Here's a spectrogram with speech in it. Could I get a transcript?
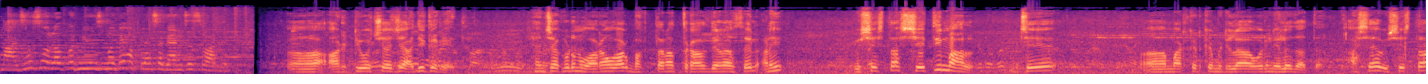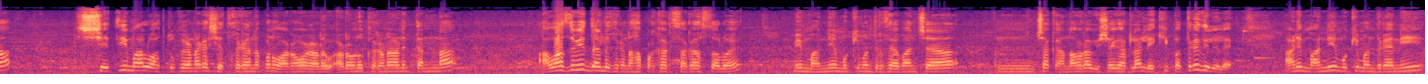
माझं सोलापूर न्यूजमध्ये आपल्या सगळ्यांचं स्वागत. आर टी ओचे जे अधिकारी आहेत ह्यांच्याकडून वारंवार भक्तांना त्रास देणं असेल आणि विशेषतः शेतीमाल जे मार्केट कमिटीला वगैरे नेलं जातं अशा विशेषतः शेतीमाल वाहतूक करणाऱ्या शेतकऱ्यांना पण वारंवार अडव अडवणूक करणं आणि त्यांना आवाजवी दंड करणं हा प्रकार सगळाच चालू आहे. मी माननीय मुख्यमंत्री साहेबांच्या च्या कानावर हा विषय घातला लेखी पत्र दिलेलं आहे. आणि माननीय मुख्यमंत्र्यांनी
